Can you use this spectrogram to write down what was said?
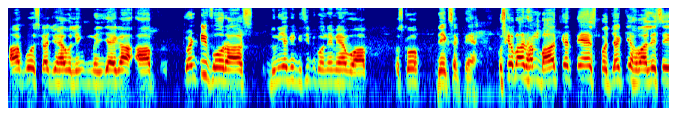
आपको उसका जो है वो लिंक मिल जाएगा। आप ट्वेंटी फोर आवर्स दुनिया के किसी भी कोने में है, वो आप उसको देख सकते हैं। उसके बाद हम बात करते हैं इस प्रोजेक्ट के हवाले से।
